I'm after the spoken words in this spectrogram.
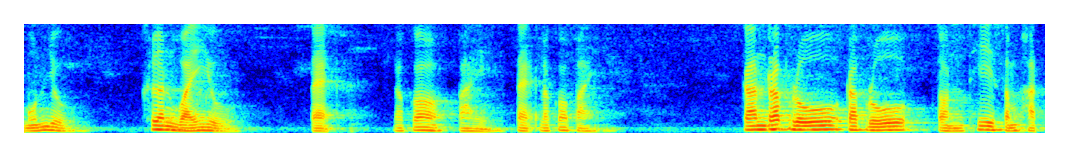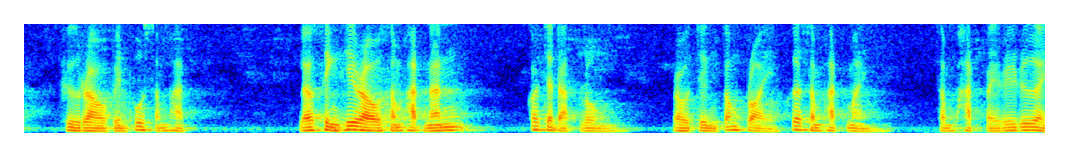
หมุนอยู่ ลื่อนไหวอยู่ แตะแล้วก็ไป แตะแล้วก็ไป การรับรู้รับรู้ตอนที่สัมผัสคือเราเป็นผู้สัมผัส แล้วสิ่งที่เราสัมผัสนั้นก็จะดับลง เราจึงต้องปล่อยเพื่อสัมผัสใหม่ สัมผัสไปเรื่อย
